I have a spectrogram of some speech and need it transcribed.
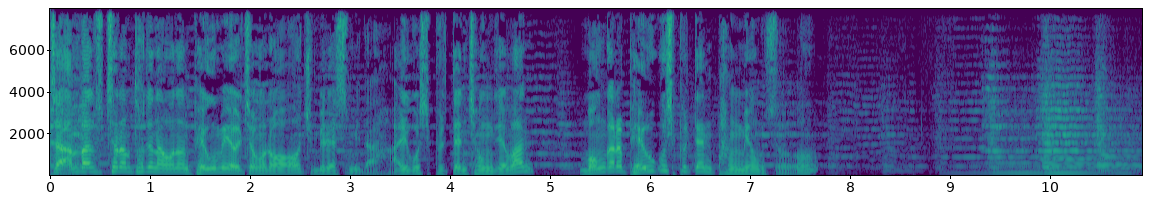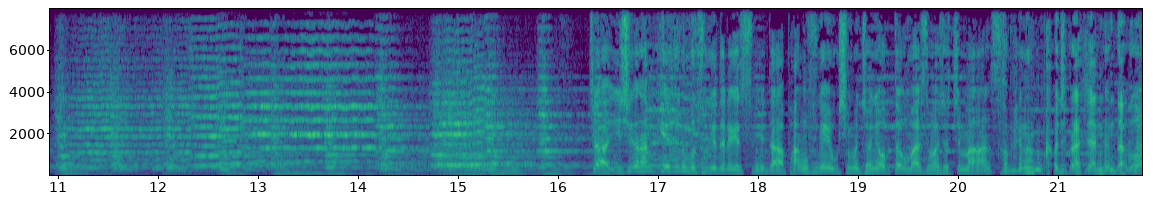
자, 안반수처럼 터져나오는 배움의 열정으로 준비를 했습니다. 알고 싶을 땐 정재환, 뭔가를 배우고 싶을 땐 박명수. 자, 이 시간 함께 해주는 분 소개해드리겠습니다. 방송에 욕심은 전혀 없다고 말씀하셨지만 섭외는 거절하지 않는다고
